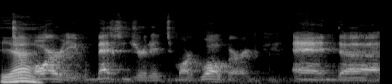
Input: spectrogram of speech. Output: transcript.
yeah. to Ari, who messengered it to Mark Wahlberg, and. Uh,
